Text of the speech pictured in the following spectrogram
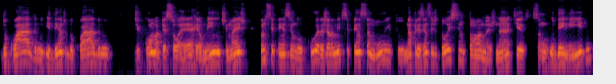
do quadro e dentro do quadro de como a pessoa é realmente, mas quando se pensa em loucura, geralmente se pensa muito na presença de dois sintomas, né, que são o delírio,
